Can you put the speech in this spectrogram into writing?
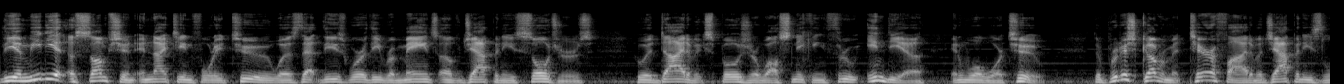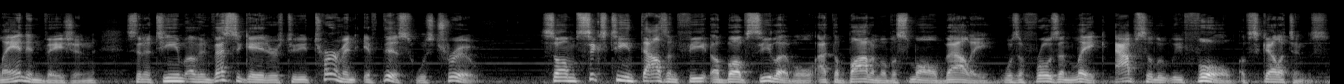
The immediate assumption in 1942 was that these were the remains of Japanese soldiers who had died of exposure while sneaking through India in World War II. The British government, terrified of a Japanese land invasion, sent a team of investigators to determine if this was true. Some 16,000 feet above sea level at the bottom of a small valley was a frozen lake absolutely full of skeletons.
